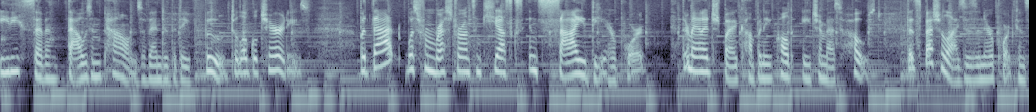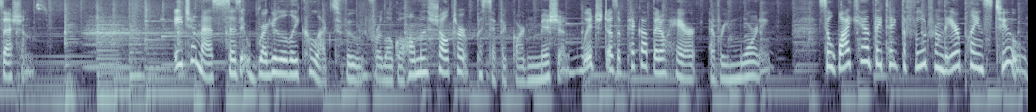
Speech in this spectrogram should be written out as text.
87,000 pounds of end of the day food to local charities. But that was from restaurants and kiosks inside the airport. They're managed by a company called HMS Host that specializes in airport concessions. HMS says it regularly collects food for local homeless shelter Pacific Garden Mission, which does a pickup at O'Hare every morning. So why can't they take the food from the airplanes too?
